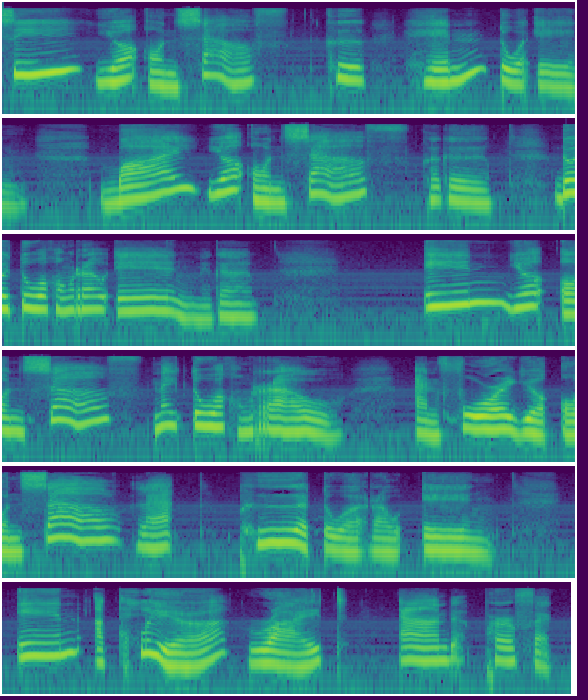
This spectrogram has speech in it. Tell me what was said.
see your own self คือเห็นตัวเอง by your own self ก็คือ โดยตัวของเราเองนะคะ in your own self ในตัวของเรา and for your own self และเพื่อตัวเราเอง in a clear right and perfect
